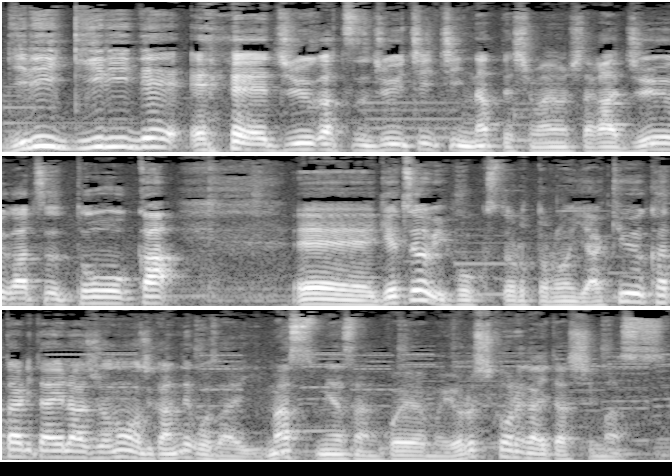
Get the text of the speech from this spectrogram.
ギリギリで、えー、10月11日になってしまいましたが10月10日えー、月曜日フォックストロットの野球語りたいラジオのお時間でございます。皆さん今夜もよろしくお願いいたします。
